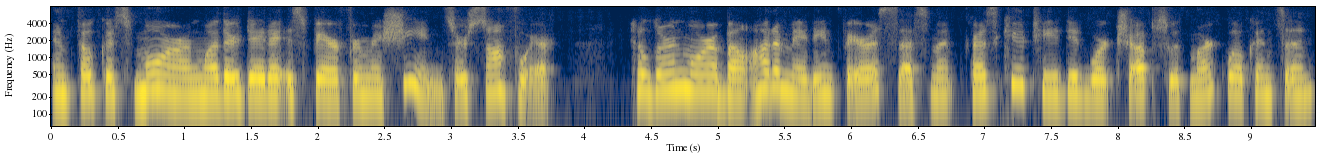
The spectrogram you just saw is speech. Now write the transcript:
and focused more on whether data is fair for machines or software. To learn more about automating FAIR assessment, PresQT did workshops with Mark Wilkinson,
